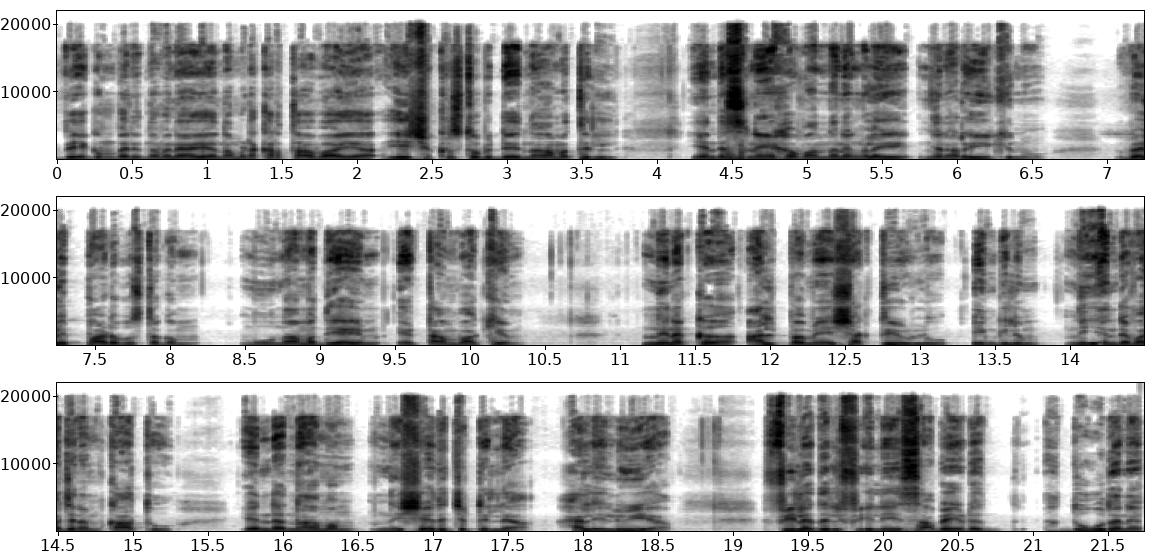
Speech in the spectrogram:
വേഗം വരുന്നവനായ നമ്മുടെ കർത്താവായ യേശുക്രിസ്തുവിന്റെ നാമത്തിൽ എന്റെ സ്നേഹവന്ദനങ്ങളെ ഞാൻ അറിയിക്കുന്നു. വെളിപ്പാട് പുസ്തകം മൂന്നാം അധ്യായം എട്ടാം വാക്യം. നിനക്ക് അല്പമേ ശക്തിയുള്ളൂ എങ്കിലും നീ എന്റെ വചനം കാത്തു. എന്റെ നാമം നിഷേധിച്ചിട്ടില്ല. ഹലെലുയ ഫിലദൽഫിയിലെ സഭയുടെ ദൂതന്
